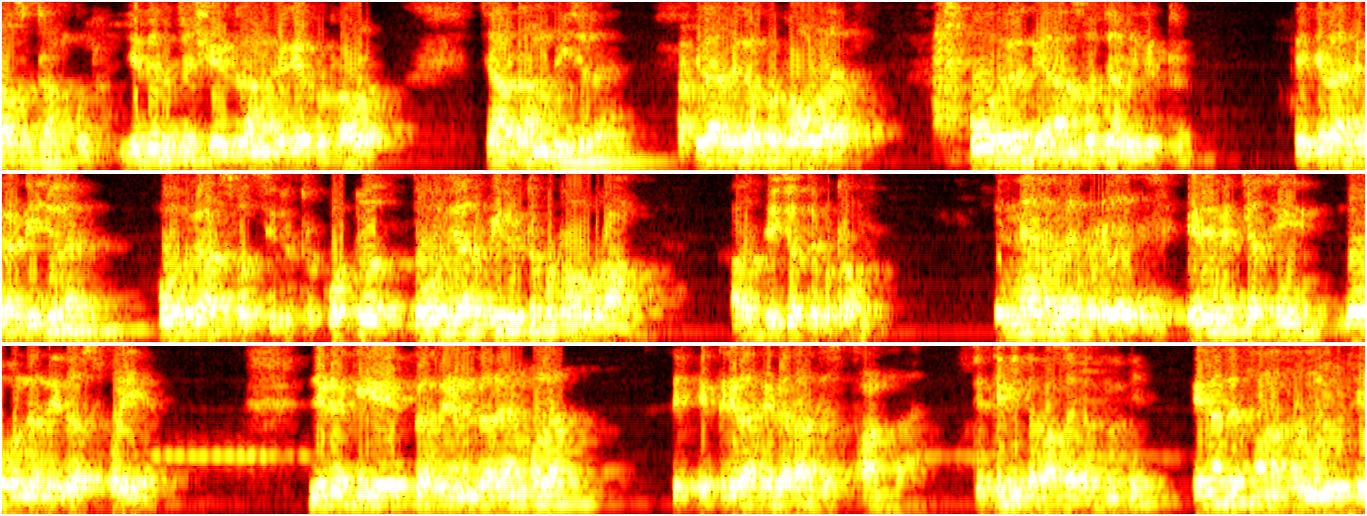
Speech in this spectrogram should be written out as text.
10 ਡਰਮ ਕੁੱਲ ਜਿਹਦੇ ਵਿੱਚ 6 ਡਰਮ ਹੈਗੇ ਪੈਟਰੋਲ 4 ਡਰਮ ਡੀਜ਼ਲ ਹੈ। ਜਿਹੜਾ ਹੈਗਾ ਪੈਟਰੋਲ ਹੈ ਉਹ ਹੈਗਾ 1140 ਲੀਟਰ। ਤੇ ਜਿਹੜਾ ਹੈਗਾ ਡੀਜ਼ਲ ਹੈ ਉਹ ਹੈਗਾ 880 ਲੀਟਰ। ਟੋਟਲ 2020 ਲੀਟਰ ਪੈਟਰੋਲ ਬਰਾਮਦ ਔਰ ਡੀਜ਼ਲ ਤੇ ਪੈਟਰੋਲ। ਕਿੰਨੇ ਬੰਦੇ ਫੜੇ ਜੀ ਇਹਦੇ ਵਿੱਚ ਅਸੀਂ ਦੋ ਬੰਦਿਆਂ ਦੀ ਅਰੈਸਟ ਪਾਈ ਹੈ ਜਿਹੜੇ ਕਿ ਇੱਕ ਹਰਿਆਣੇ ਦਾ ਰਹਿਣ ਵਾਲਾ ਤੇ ਇੱਕ ਜਿਹੜਾ ਹੈਗਾ ਰਾਜਸਥਾਨ ਦਾ ਕਿੱਥੇ ਕੀਤਾ ਪਰਚਾ ਦਰਜ ਤੇ ਇਹਨਾਂ ਦੇ ਥਾਣਾ ਥਰਮਲ ਵਿਖੇ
